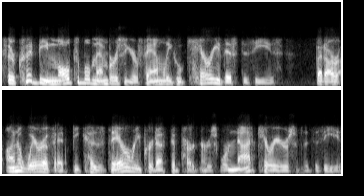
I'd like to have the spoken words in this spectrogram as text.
So there could be multiple members of your family who carry this disease but are unaware of it because their reproductive partners were not carriers of the disease.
